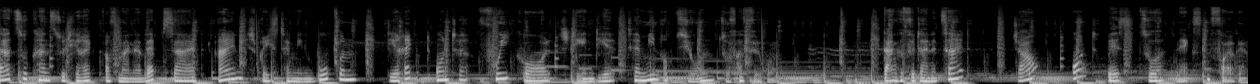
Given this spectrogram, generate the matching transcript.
Dazu kannst du direkt auf meiner Website einen Gesprächstermin buchen. Direkt unter Free Call stehen dir Terminoptionen zur Verfügung. Danke für deine Zeit. Ciao und bis zur nächsten Folge.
